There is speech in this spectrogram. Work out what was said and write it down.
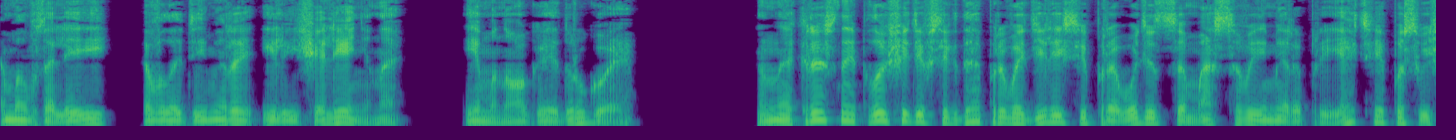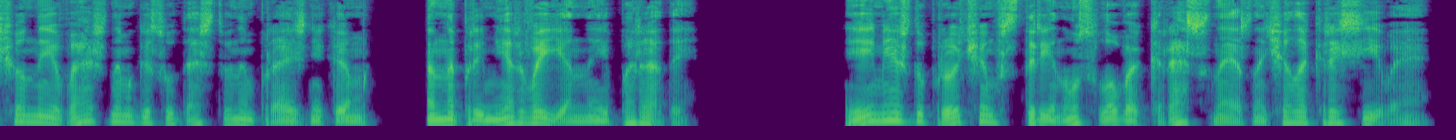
Мавзолей Владимира Ильича Ленина и многое другое. На Красной площади всегда проводились и проводятся массовые мероприятия, посвященные важным государственным праздникам, например, военные парады. И, между прочим, в старину слово «красное» означало «красивое»,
